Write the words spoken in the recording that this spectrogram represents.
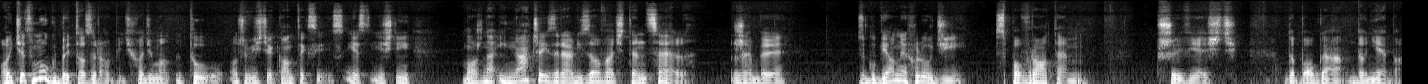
ojciec mógłby to zrobić. Chodzi o, tu oczywiście kontekst jest, jest jeśli można inaczej zrealizować ten cel, żeby zgubionych ludzi z powrotem przywieść do Boga, do nieba.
